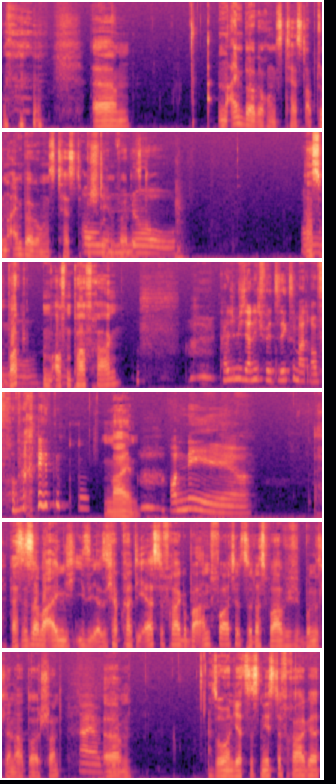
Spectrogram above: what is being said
Oh, Ähm, ein Einbürgerungstest, ob du einen Einbürgerungstest Oh, bestehen würdest. no. Oh, Hast du Bock no. um- auf ein paar Fragen? Kann ich mich da nicht für das nächste Mal drauf vorbereiten? Nein. Oh nee. Das ist aber eigentlich easy. Also ich habe gerade die erste Frage beantwortet. So, das war, wie viele Bundesländer hat Deutschland? Ah ja, okay. Ähm, so, und jetzt ist nächste Frage.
